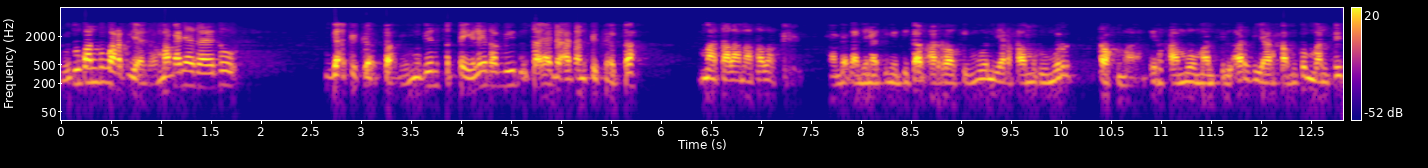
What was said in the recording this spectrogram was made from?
Itu kan luar biasa. Makanya saya itu nggak gegabah. Mungkin sepele tapi itu saya tidak akan gegabah masalah-masalah. Sampai kan Nabi ngintikan ar-rahimun yarhamuhumur rahmah. Irhamu man fil ardi yarhamkum man fis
